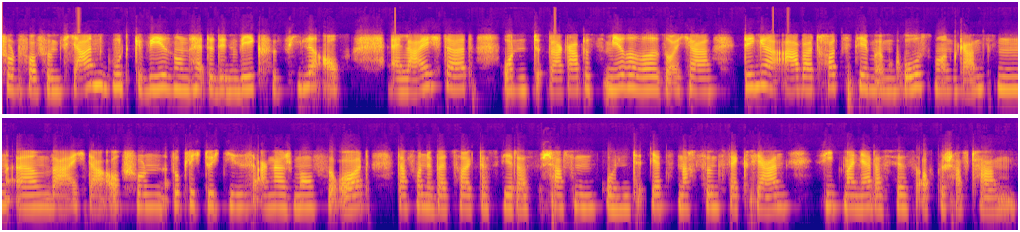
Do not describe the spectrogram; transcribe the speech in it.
schon vor fünf Jahren gut gewesen und hätte den Weg für viele auch erleichtert. Und da gab es mehrere solcher Dinge, aber trotzdem im Großen und Ganzen ähm, war ich da auch schon wirklich durch dieses Engagement für Ort davon überzeugt, dass wir das schaffen. Und jetzt nach fünf, sechs Jahren sieht man ja, dass wir es auch geschafft haben.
